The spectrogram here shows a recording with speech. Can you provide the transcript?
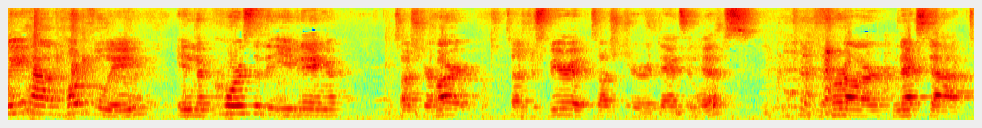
we have hopefully, in the course of the evening, touched your heart, touched your spirit, touched your dancing hips. For our next act,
